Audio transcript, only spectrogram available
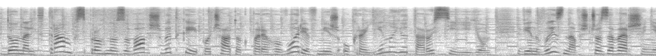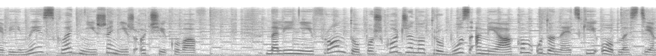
Дональд Трамп спрогнозував швидкий початок переговорів між Україною та Росією. Він визнав, що завершення війни складніше ніж очікував. На лінії фронту пошкоджено трубу з аміаком у Донецькій області.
